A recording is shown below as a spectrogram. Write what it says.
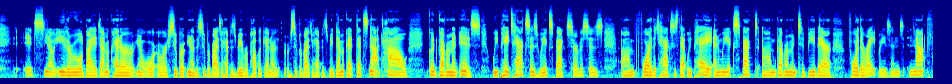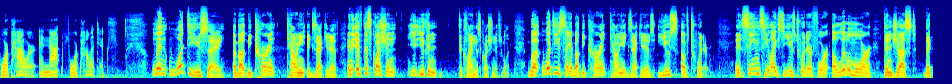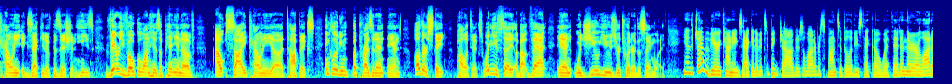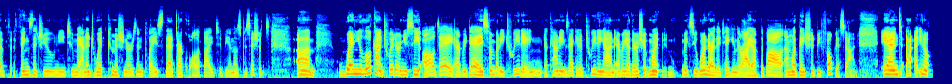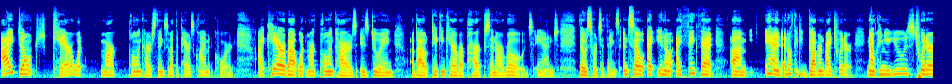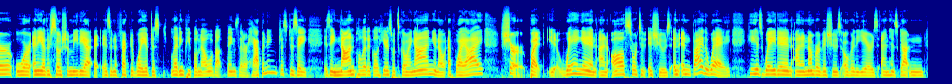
it's you know either ruled by a Democrat or you know or, or super you know the supervisor happens to be a Republican or, or supervisor happens to be a Democrat. That's not how good government is. We pay taxes. We expect services um, for the taxes that we pay, and we expect um, government to be there for the right reasons, not for power and not for politics. Lynn, what do you say about the current county executive? And if this question, you, you can decline this question if you want. But what do you say about the current county executive's use of Twitter? It seems he likes to use Twitter for a little more than just the county executive position. He's very vocal on his opinion of outside county uh, topics, including the president and other state politics. What do you say about that? And would you use your Twitter the same way? You know, the job of Erie County Executive, it's a big job. There's a lot of responsibilities that go with it, and there are a lot of things that you need to manage with commissioners in place that are qualified to be in those positions. Um, when you look on Twitter and you see all day, every day, somebody tweeting, a county executive tweeting on every other issue, it might, makes you wonder are they taking their eye off the ball on what they should be focused on? And, uh, you know, I don't care what Mark Poloncarz thinks about the Paris Climate Accord. I care about what Mark Poloncarz is doing about taking care of our parks and our roads and those sorts of things. And so I, you know, I think that um, and I don't think you govern by Twitter. Now, can you use Twitter or any other social media as an effective way of just letting people know about things that are happening, just as a as a non-political? Here's what's going on, you know, FYI. Sure, but you know, weighing in on all sorts of issues. And and by the way, he has weighed in on a number of issues over the years and has gotten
